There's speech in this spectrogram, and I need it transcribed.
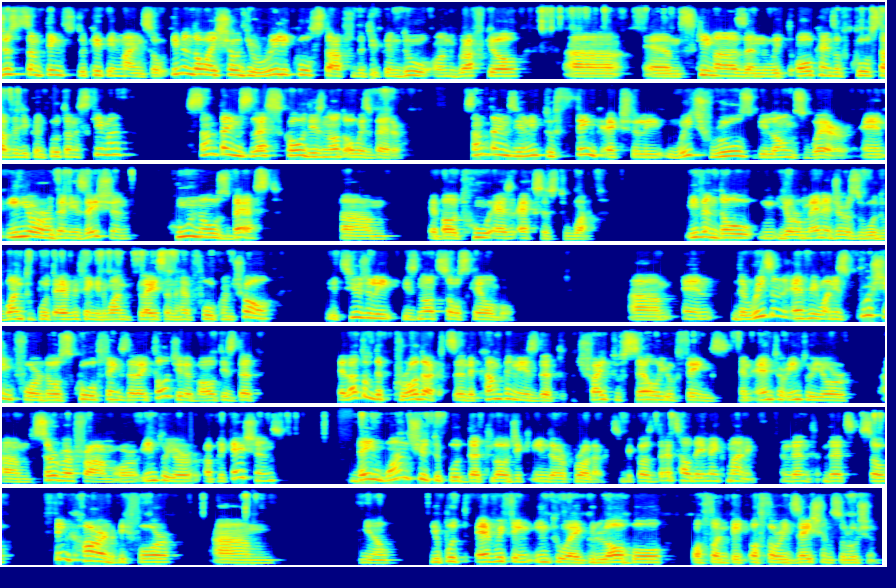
just some things to keep in mind. So even though I showed you really cool stuff that you can do on GraphQL uh, um, schemas and with all kinds of cool stuff that you can put on a schema, sometimes less code is not always better. Sometimes you need to think actually which rules belongs where. And in your organization, who knows best um, about who has access to what. Even though your managers would want to put everything in one place and have full control, it's usually is not so scalable. Um, and the reason everyone is pushing for those cool things that I told you about is that a lot of the products and the companies that try to sell you things and enter into your um, server farm or into your applications, they want you to put that logic in their products because that's how they make money. And then that's so think hard before um, you know you put everything into a global authentic authorization solution.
